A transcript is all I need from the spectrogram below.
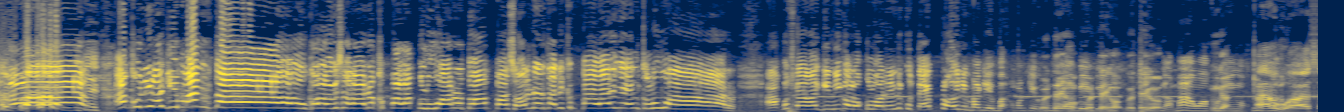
Apa lagi? Aku ini lagi mantau. Kalau misalnya ada kepala keluar atau apa, soalnya dari tadi kepalanya yang keluar. Aku sekali lagi nih kalau keluar ini ku teplok ini pakai pakai Kau tengok, kau tengok, kau tengok. Enggak mau aku Enggak, nengok. awas.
